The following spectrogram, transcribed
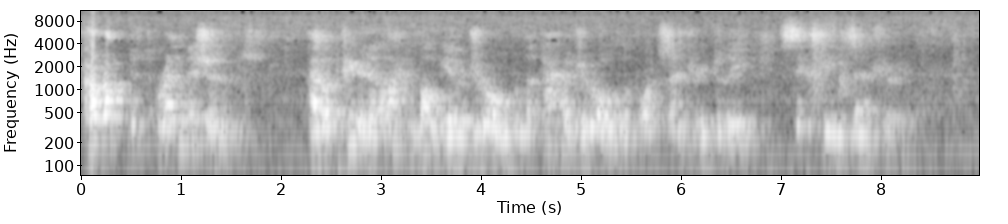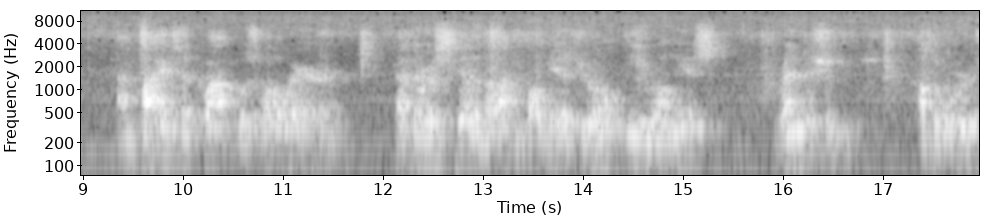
corrupted renditions have appeared in the Latin Vulgate of Jerome from the time of Jerome, the 4th century, to the 16th century. And Pius XII was well aware that there were still in the Latin Vulgate of Jerome erroneous renditions of the Word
